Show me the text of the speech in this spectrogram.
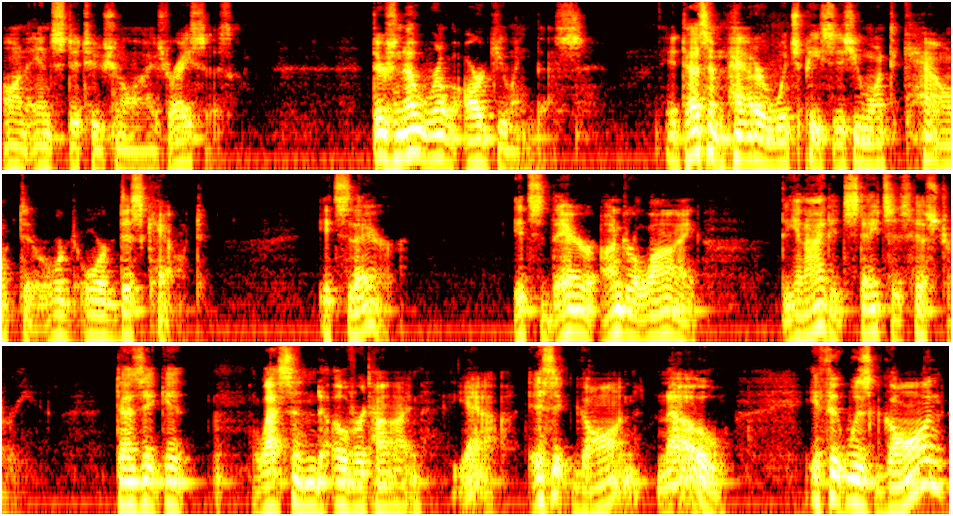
on institutionalized racism. There's no real arguing this. It doesn't matter which pieces you want to count or, or discount. It's there. It's there underlying the United States' history. Does it get lessened over time? Yeah. Is it gone? No. If it was gone,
